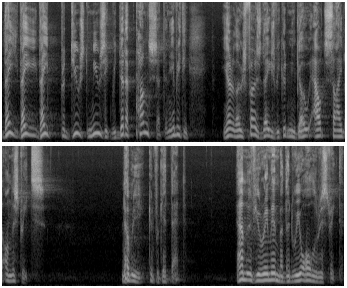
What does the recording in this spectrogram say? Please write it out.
they, they, they produced music. We did a concert and everything. You know, those first days we couldn't go outside on the streets. Nobody can forget that. How many of you remember that we all restricted?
